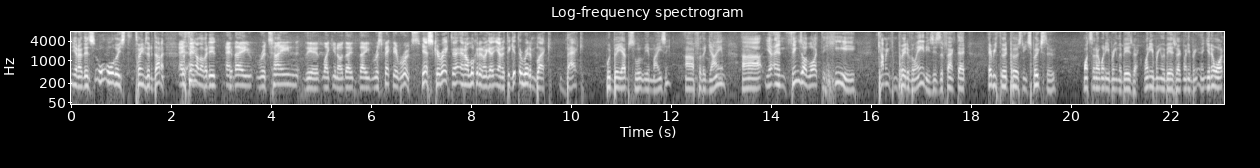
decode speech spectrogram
you know, there's all, all, these teams that have done it. And, the thing and, I love it is, and yep. they retain their, like you know, they they respect their roots. Yes, correct. And I look at it and I go, you know, to get the red and black back would be absolutely amazing uh, for the game. Uh, yeah, and things I like to hear coming from Peter V'landys is the fact that every third person he speaks to wants to know when you bring the Bears back. When you bring the Bears back? When you bring? And you know what?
